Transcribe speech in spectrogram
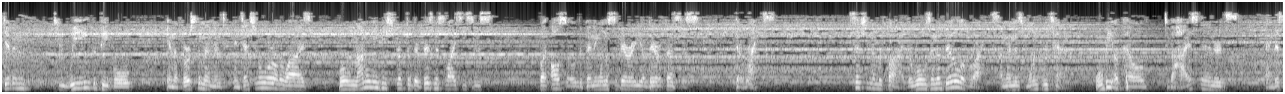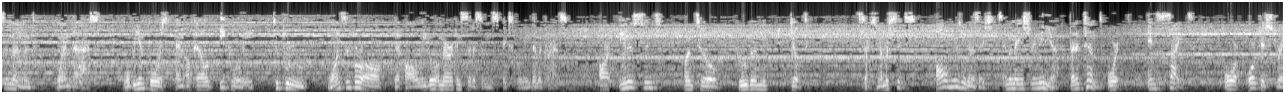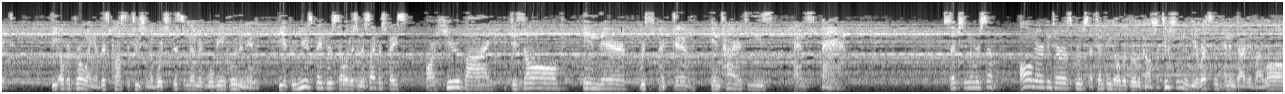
given to we the people in the First Amendment, intentional or otherwise, will not only be stripped of their business licenses, but also, depending on the severity of their offenses, their rights. Section number 5. The rules in the Bill of Rights, Amendments 1 through 10, will be upheld to the highest standards, and this amendment, when passed, will be enforced and upheld equally to prove once and for all that all legal American citizens, excluding Democrats, are innocent until proven guilty. Section number 6 all news organizations in the mainstream media that attempt or incite or orchestrate the overthrowing of this Constitution of which this amendment will be included in, be it through newspapers, television, or cyberspace, are hereby dissolved in their respective entireties and span. Section number seven. All American terrorist groups attempting to overthrow the Constitution will be arrested and indicted by law.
